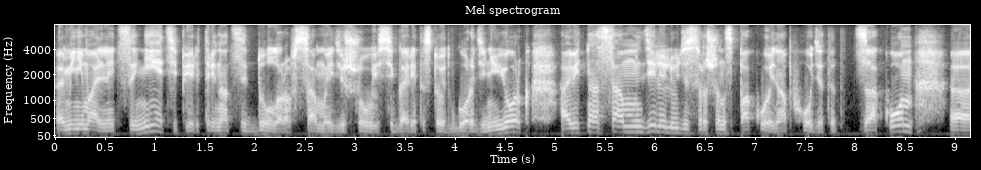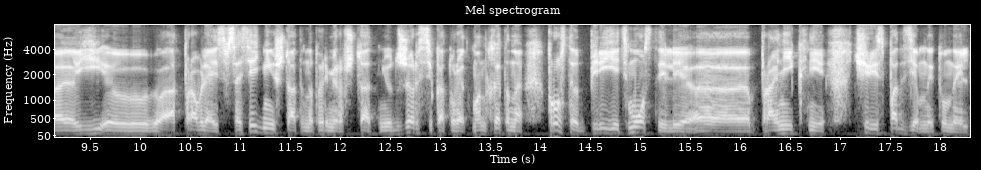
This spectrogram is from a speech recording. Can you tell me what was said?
минимальной цене, теперь 13 долларов самые дешевые сигареты стоят в городе Нью-Йорк, а ведь на самом деле люди совершенно спокойно обходят этот закон, э, э, отправляясь в соседние штаты, например, в штат Нью-Джерси, который от Манхэттена просто переедь мост или проникни через подземный туннель.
